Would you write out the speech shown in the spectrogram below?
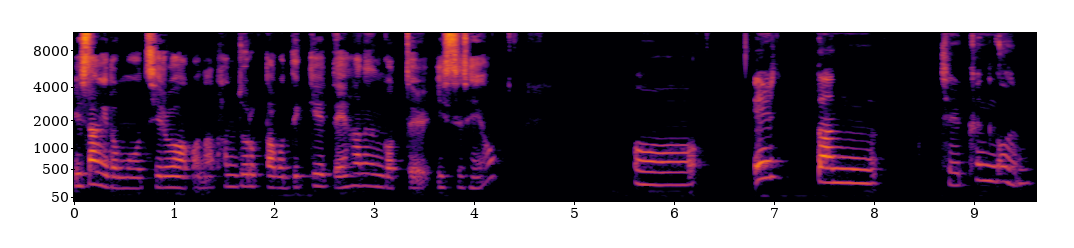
일상이 너무 지루하거나 단조롭다고 느낄 때 하는 것들 있으세요? 어, 일단 제일 큰 건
